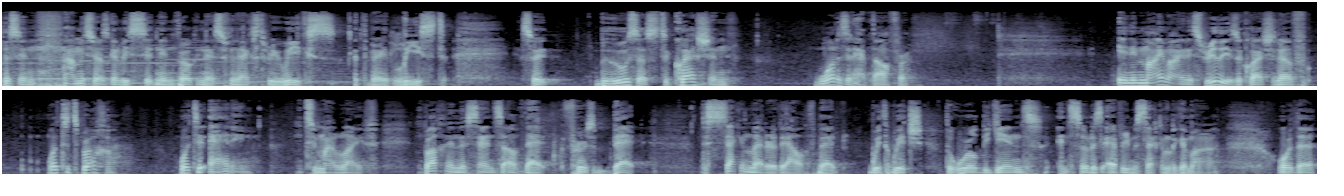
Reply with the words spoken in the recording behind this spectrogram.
Listen, Am Yisrael is going to be sitting in brokenness for the next three weeks, at the very least. So it behooves us to question, what does it have to offer? And in my mind, this really is a question of, what's its bracha? What's it adding to my life? Bracha in the sense of that first bet, the second letter of the alphabet, with which the world begins, and so does every Masechet of the Gemara, or the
